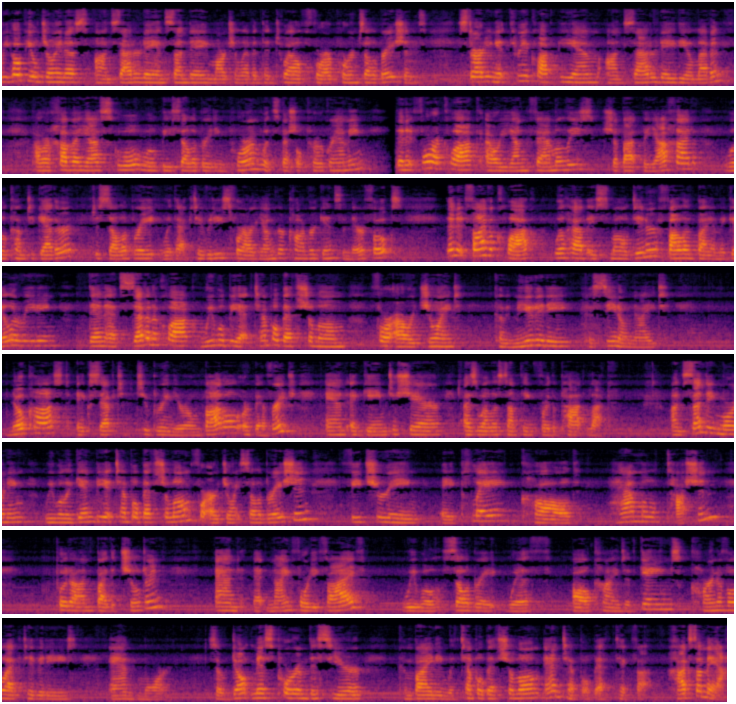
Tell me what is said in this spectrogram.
We hope you'll join us on Saturday and Sunday, March 11th and 12th for our Purim celebrations. Starting at 3 o'clock p.m. on Saturday the 11th, our Chavaya school will be celebrating Purim with special programming. Then at 4 o'clock, our young families, Shabbat B'Yachad, will come together to celebrate with activities for our younger congregants and their folks. Then at 5 o'clock, we'll have a small dinner followed by a Megillah reading. Then at 7 o'clock, we will be at Temple Beth Sholom for our joint community casino night. No cost except to bring your own bottle or beverage and a game to share, as well as something for the potluck. On Sunday morning, we will again be at Temple Beth Sholom for our joint celebration, featuring a play called Hamiltashen, put on by the children. And at 9.45, we will celebrate with all kinds of games, carnival activities, and more. So don't miss Purim this year, combining with Temple Beth Sholom and Temple Beth Tikvah. Chag Sameach.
